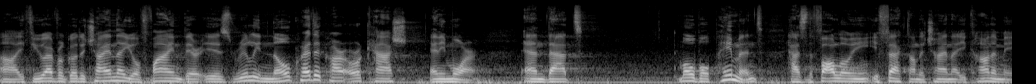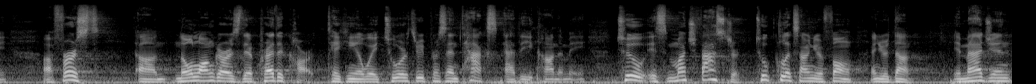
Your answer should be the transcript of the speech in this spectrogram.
Uh, if you ever go to China, you'll find there is really no credit card or cash anymore. And that mobile payment has the following effect on the China economy. Uh, first, um, no longer is their credit card taking away 2 or 3% tax at the economy. Two, it's much faster. Two clicks on your phone and you're done. Imagine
